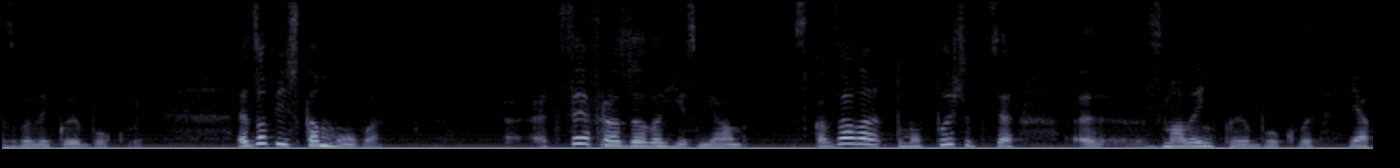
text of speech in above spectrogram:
з великої букви. Езопівська мова це фразеологізм, я вам сказала, тому пишеться е, з маленької букви, як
